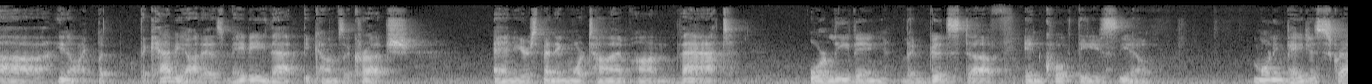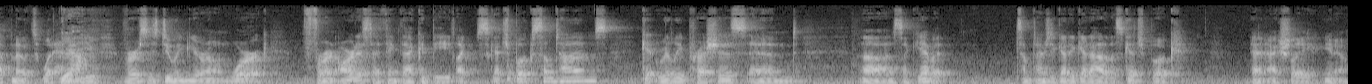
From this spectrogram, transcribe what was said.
uh, you know, like, but the caveat is maybe that becomes a crutch, and you're spending more time on that, or leaving the good stuff in quote these, you know, morning pages, scrap notes, what have Yeah. you, versus doing your own work. For an artist, I think that could be like sketchbooks sometimes get really precious, and uh, it's like, yeah, but sometimes you got to get out of the sketchbook and actually, you know,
